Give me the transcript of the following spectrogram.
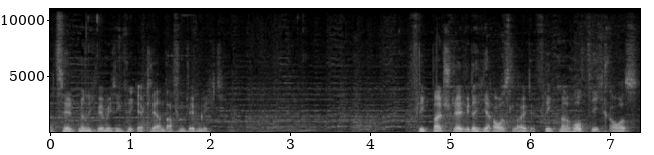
Erzählt mir nicht, wem ich den Krieg erklären darf und wem nicht. Fliegt mal schnell wieder hier raus, Leute. Fliegt mal hurtig raus.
